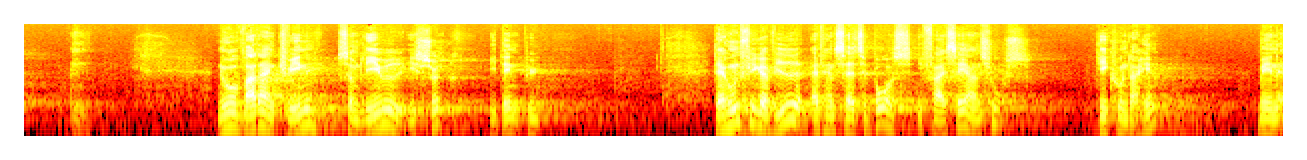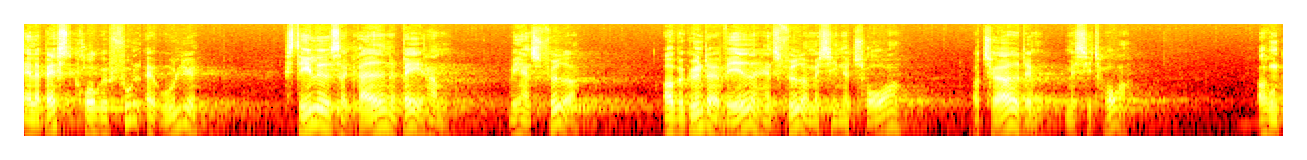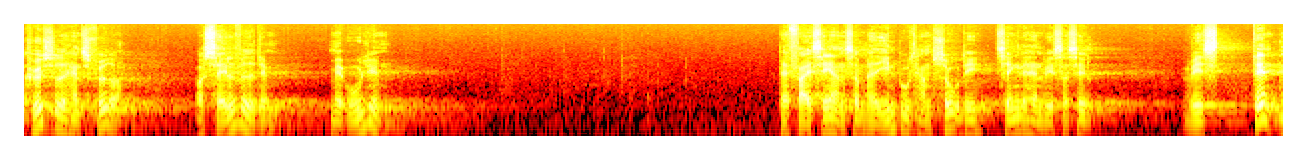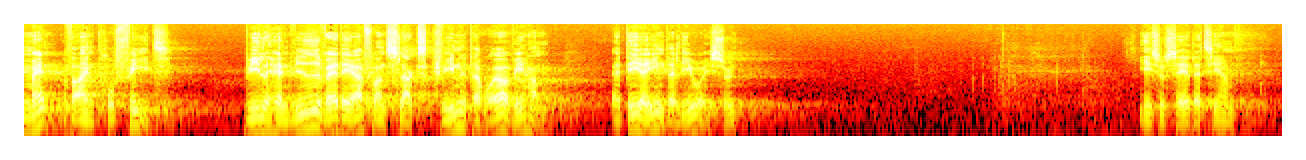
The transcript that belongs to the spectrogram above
Nu var der en kvinde, som levede i synd i den by. Da hun fik at vide, at han sad til bords i farisæerens hus, gik hun derhen med en alabastkrukke fuld af olie, stillede sig grædende bag ham ved hans fødder og begyndte at væde hans fødder med sine tårer og tørrede dem med sit hår. Og hun kyssede hans fødder og salvede dem med olien. Da fariseren, som havde indbudt ham, så det, tænkte han ved sig selv, hvis den mand var en profet, ville han vide, hvad det er for en slags kvinde, der rører ved ham, at det er en, der lever i synd. Jesus sagde da til ham,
